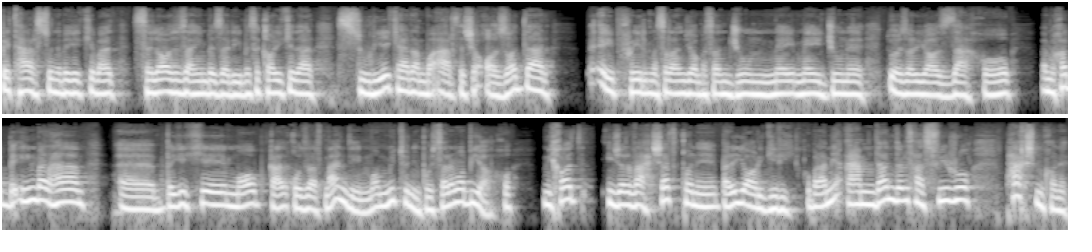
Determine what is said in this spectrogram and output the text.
بترسونه بگه که باید سلاح زمین بذاری. مثل کاری که در سوریه کردن با ارتش آزاد در اپریل مثلا یا مثلا جون می, می جون 2011 خب. و می‌خواد به این ور هم بگه که ما قدرتمندیم ما می‌تونیم پشت سر ما بیا خب. می‌خواد ایجاد وحشت کنه برای یارگیری. خب برای همین عمدن داره تصویر رو پخش می‌کنه.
